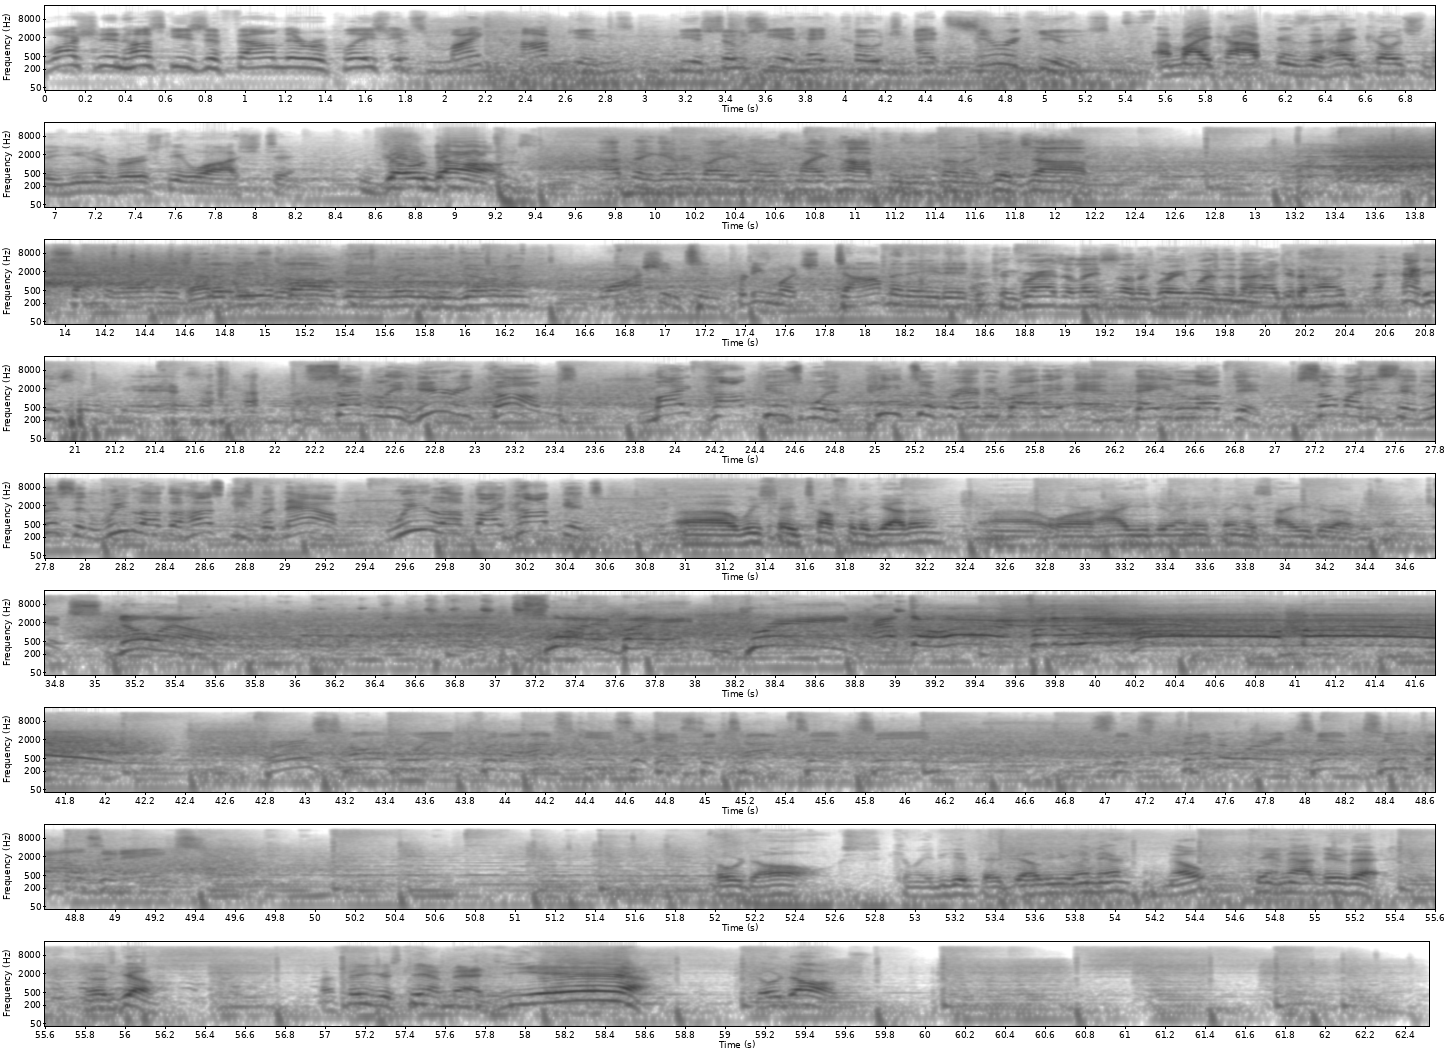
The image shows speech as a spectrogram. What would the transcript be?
The Washington Huskies have found their replacement. It's Mike Hopkins, the associate head coach at Syracuse. I'm Mike Hopkins, the head coach of the University of Washington. Go Dogs! I think everybody knows Mike Hopkins has done a good job. The second one is That'll good be as your well. ball game, ladies and gentlemen. Washington pretty much dominated. Congratulations on a great win tonight. Can I get a hug? Suddenly, here he comes. Mike Hopkins with pizza for everybody, and they loved it. Somebody said, listen, we love the Huskies, but now we love Mike Hopkins. Uh, we say tougher together, uh, or how you do anything is how you do everything. It's Nowell. Swatted by Aiden Green at the horn home win for the Huskies against a top 10 team since February 10, 2008. Go Dogs! Can we get that W in there? Nope, cannot do that. Let's go. My fingers can't match. Yeah! Go Dogs!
